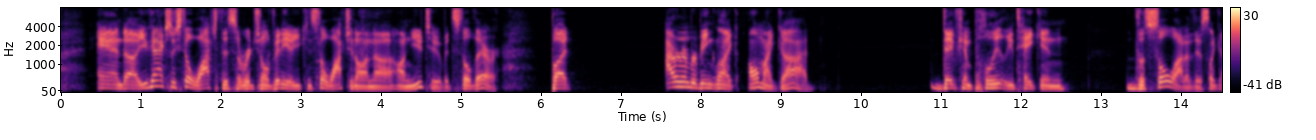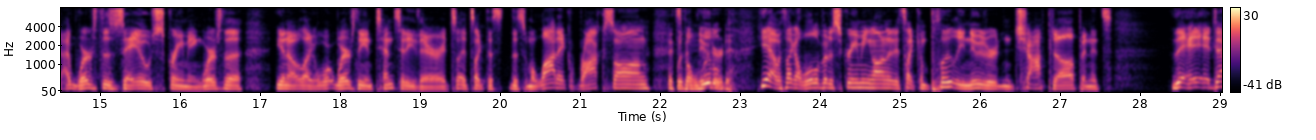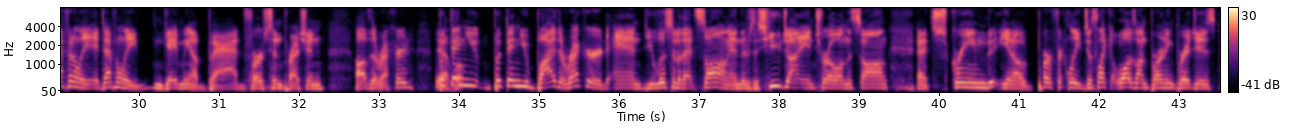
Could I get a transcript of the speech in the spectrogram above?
and uh, you can actually still watch this original video. You can still watch it on uh, on YouTube. It's still there, but I remember being like, "Oh my god, they've completely taken." The soul out of this. Like I, where's the Zao screaming? Where's the you know like wh- where's the intensity there? It's it's like this this melodic rock song It's with a been little neutered. yeah with like a little bit of screaming on it. It's like completely neutered and chopped up and it's it, it definitely it definitely gave me a bad first impression of the record. Yeah, but then but- you but then you buy the record and you listen to that song and there's this huge uh, intro on the song and it's screamed you know perfectly just like it was on burning bridges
